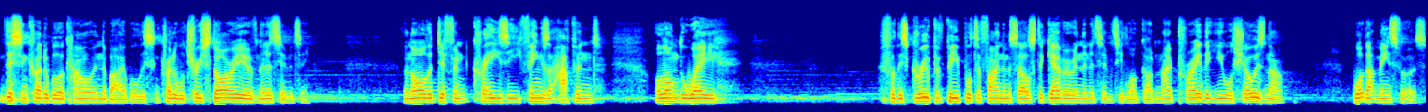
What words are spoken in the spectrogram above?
this incredible account in the Bible, this incredible true story of the Nativity and all the different crazy things that happened along the way for this group of people to find themselves together in the Nativity, Lord God. And I pray that you will show us now what that means for us.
